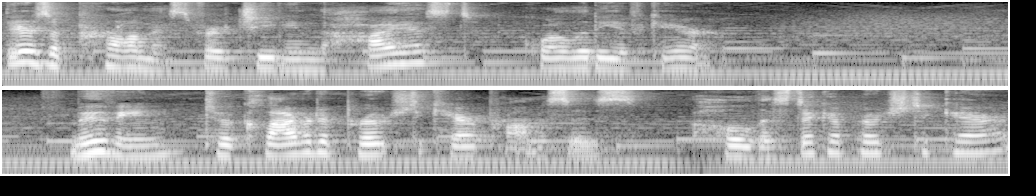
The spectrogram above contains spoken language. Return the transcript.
there's a promise for achieving the highest quality of care. Moving to a collaborative approach to care promises a holistic approach to care,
